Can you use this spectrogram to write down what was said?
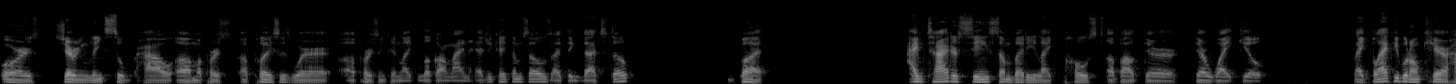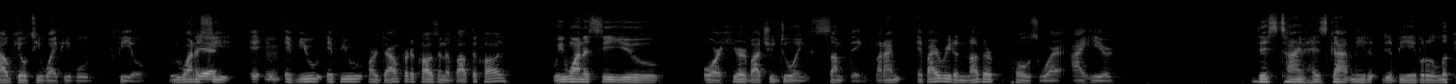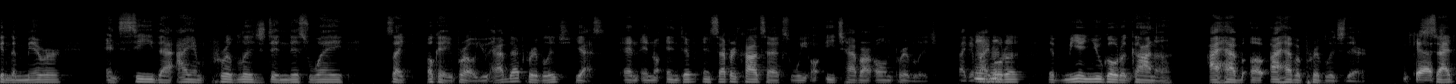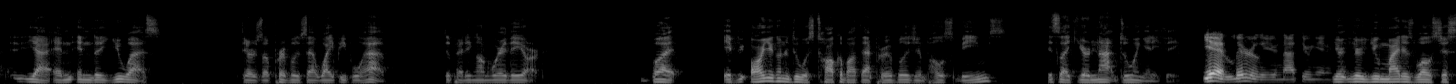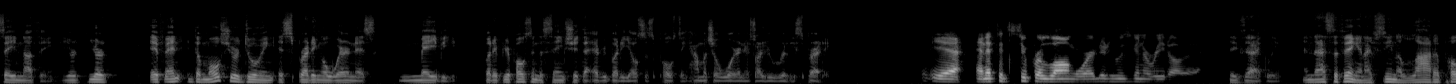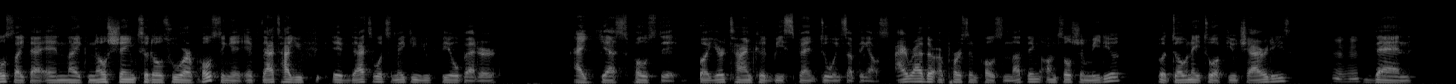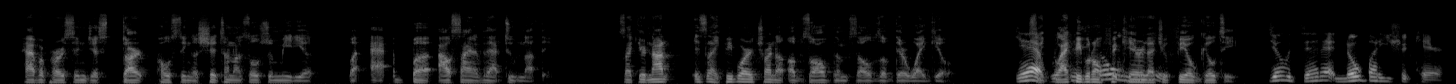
Or sharing links to how um, a person, uh, places where a person can like look online and educate themselves. I think that's dope. But I'm tired of seeing somebody like post about their their white guilt. Like black people don't care how guilty white people feel. We want to Yeah. see Mm. if you if you are down for the cause and about the cause, we want to see you or hear about you doing something. But I'm if I read another post where I hear this time has got me to, to be able to look in the mirror and see that I am privileged in this way. It's like, okay, bro, you have that privilege, yes, and in in different in separate contexts, we each have our own privilege. Like if I go mm-hmm. to, if me and you go to Ghana, I have a I have a privilege there. gotcha. Yeah, and in the U.S., there's a privilege that white people have, depending on where they are. But if you, all you're gonna do is talk about that privilege and post beams, it's like you're not doing anything Yeah, literally, you're not doing anything. you're, you're you might as well just say nothing. You're you're if any, the most you're doing is spreading awareness, maybe. But if you're posting the same shit that everybody else is posting, how much awareness are you really spreading? Yeah, and if it's super long worded, who's gonna read all that? Exactly, and that's the thing. And I've seen a lot of posts like that, and like no shame to those who are posting it. If that's how you, f- if that's what's making you feel better, I guess post it. But your time could be spent doing something else. I rather a person post nothing on social media but donate to a few charities hmm than have a person just start posting a shit ton on social media, but a but outside of that, do nothing. It's like you're not. It's like people are trying to absolve themselves of their white guilt. Yeah, it's like black people don't so care that you feel guilty. Yo, dead at nobody should care.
